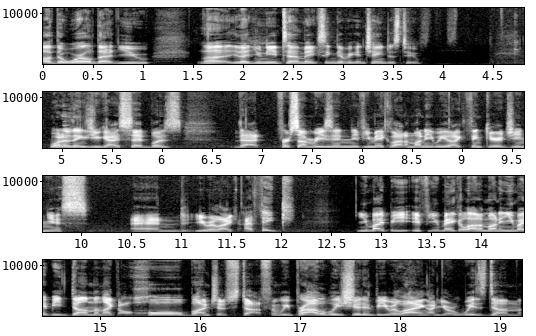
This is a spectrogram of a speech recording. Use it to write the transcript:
of the world that you uh, that you need to make significant changes to. One of the things you guys said was that for some reason, if you make a lot of money, we like think you're a genius, and you were like, I think you might be if you make a lot of money, you might be dumb on like a whole bunch of stuff, and we probably shouldn't be relying on your wisdom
